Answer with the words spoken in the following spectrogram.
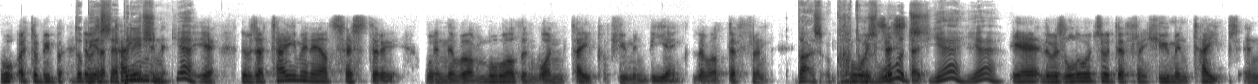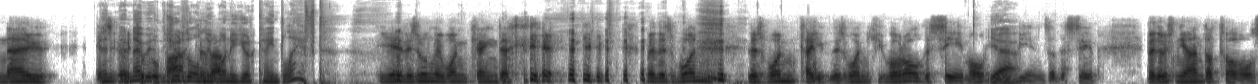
Well, it'll be, There'll there be was a time in- separation, yeah. yeah. There was a time in Earth's history when there were more than one type of human being. There were different. that's God, there was loads yeah yeah Yeah, there was loads of different human types, and now. It's, and, and now you're the only one of your kind left Yeah, there's only one kind of, but there's one, there's one type, there's one. We're all the same. All human Yeah. beings are the same. But those Neanderthals,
